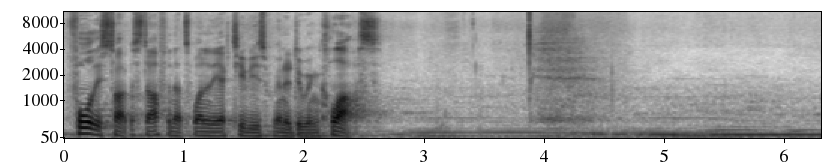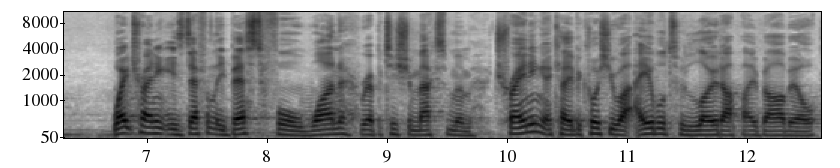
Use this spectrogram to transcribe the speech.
for this type of stuff, and that's one of the activities we're going to do in class. Weight training is definitely best for one repetition maximum training, okay, because you are able to load up a barbell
